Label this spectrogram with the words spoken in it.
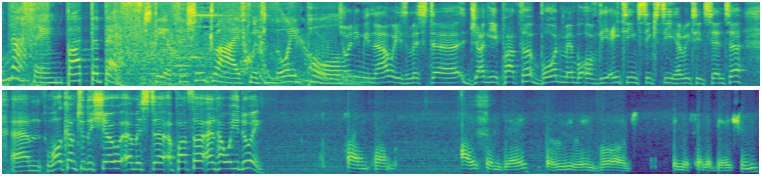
Nothing but the best. The official drive with Lloyd Paul. Joining me now is Mr. Juggie Pather, board member of the 1860 Heritage Center. Um, welcome to the show, uh, Mr. Apatha, and how are you doing? Fine, thanks. I was there, so we were involved in the celebrations.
